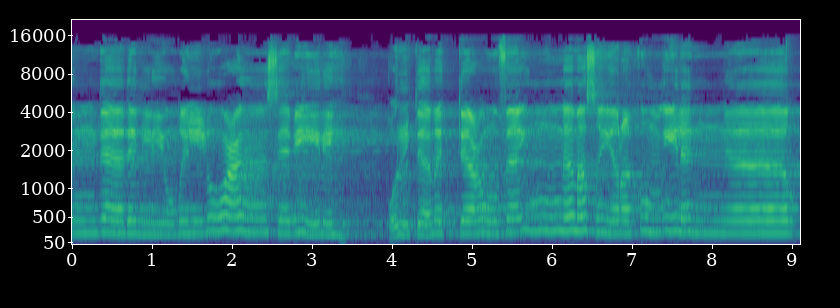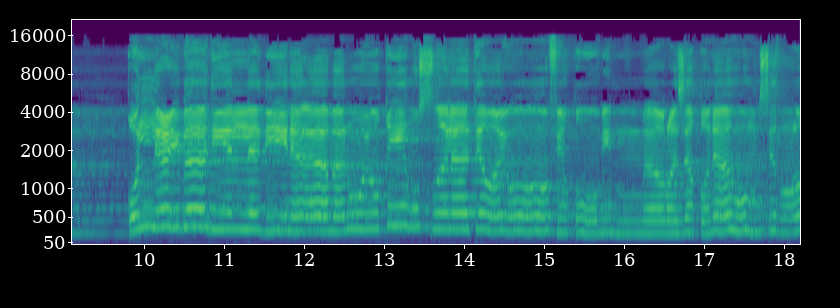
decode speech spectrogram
أندادا ليضلوا عن سبيله. قل تمتعوا فإن مصيركم إلى النار قل لعبادي الذين آمنوا يقيموا الصلاة وينفقوا مما رزقناهم سرا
